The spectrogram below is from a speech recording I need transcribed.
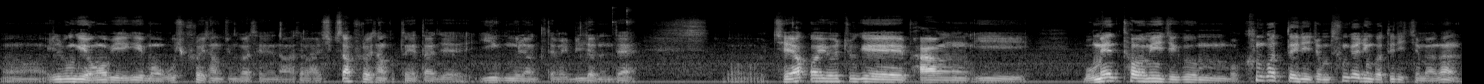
어 1분기 영업이익이 뭐 50% 이상 증가세 나와서 한 14% 이상 급등했다 이제 이익 물량 때문에 밀렸는데 어 제약바이오 쪽에 방 이 모멘텀이 지금 뭐 큰 것들이 좀 숨겨진 것들이 있지만은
